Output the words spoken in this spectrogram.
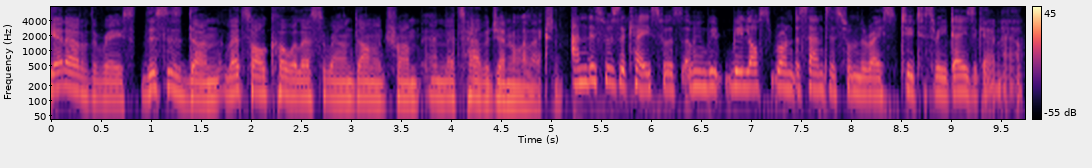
get out of the race. This is done. Let's all coalesce around Donald Trump and let's have a general election. And this was the case. Was I mean, we, we lost Ron DeSantis from the race two to three days ago now.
